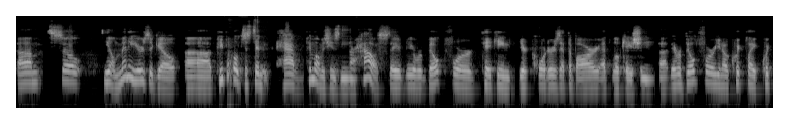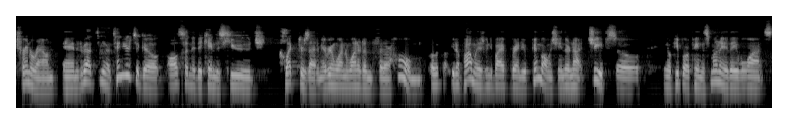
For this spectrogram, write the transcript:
Um, so you know, many years ago, uh, people just didn't have pinball machines in their house. They, they were built for taking your quarters at the bar at the location. Uh, they were built for, you know, quick play, quick turnaround. And about, you know, 10 years ago, all of a sudden they became this huge collector's item. Everyone wanted them for their home. You know, problem is when you buy a brand new pinball machine, they're not cheap. So, you know, people are paying this money. They want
